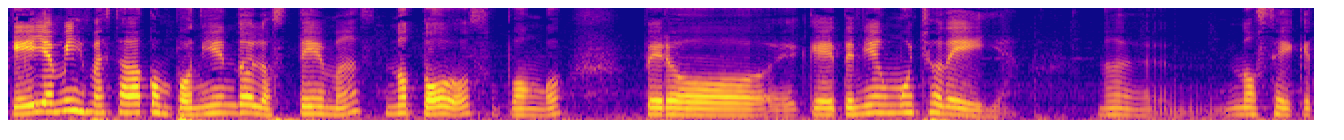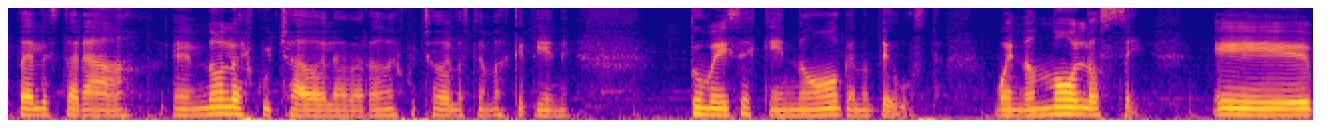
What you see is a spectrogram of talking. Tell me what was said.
que ella misma estaba componiendo los temas, no todos, supongo, pero eh, que tenían mucho de ella. No, no sé qué tal estará, eh, no lo he escuchado, la verdad, no he escuchado los temas que tiene. Tú me dices que no, que no te gusta. Bueno, no lo sé. Eh,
